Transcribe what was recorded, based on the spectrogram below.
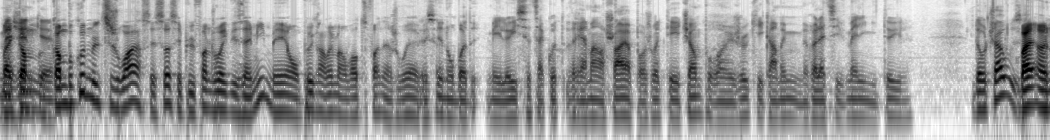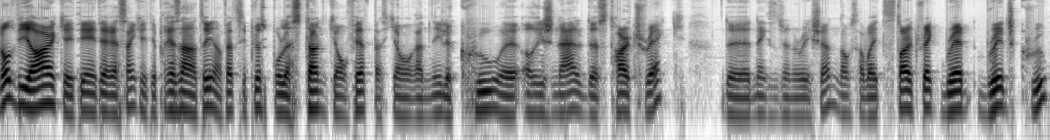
Ben, comme, que... comme beaucoup de multijoueurs, c'est ça, c'est plus le fun de jouer avec des amis, mais on peut quand même avoir du fun à jouer avec des nobody. Mais là, ici, ça coûte vraiment cher pour jouer avec tes chums pour un jeu qui est quand même relativement limité. D'autres choses? Ben, un autre VR qui a été intéressant, qui a été présenté, en fait, c'est plus pour le stunt qu'ils ont fait parce qu'ils ont ramené le crew euh, original de Star Trek de Next Generation. Donc, ça va être Star Trek Brid- Bridge Crew.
